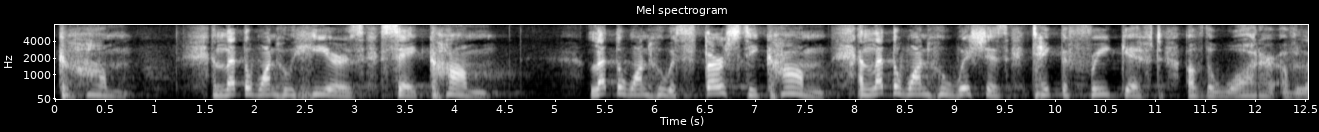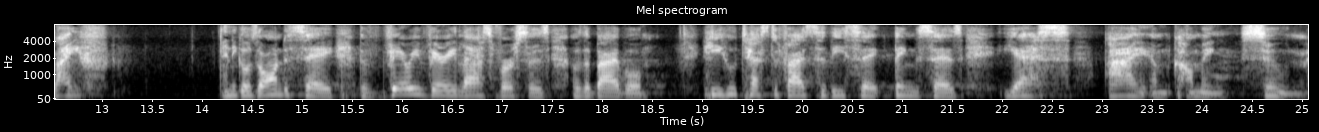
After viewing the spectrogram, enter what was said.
Come. And let the one who hears say, Come. Let the one who is thirsty come, and let the one who wishes take the free gift of the water of life. And he goes on to say, the very, very last verses of the Bible He who testifies to these things says, Yes, I am coming soon.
